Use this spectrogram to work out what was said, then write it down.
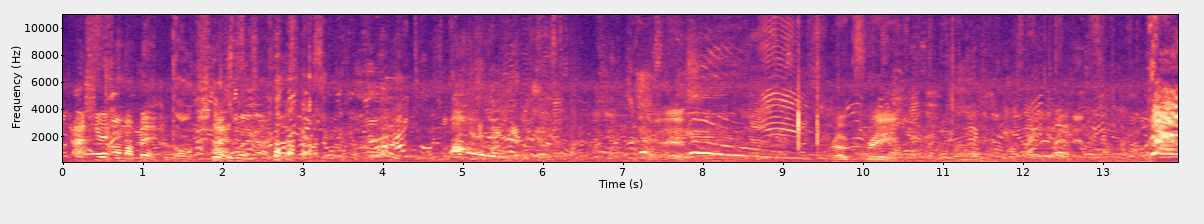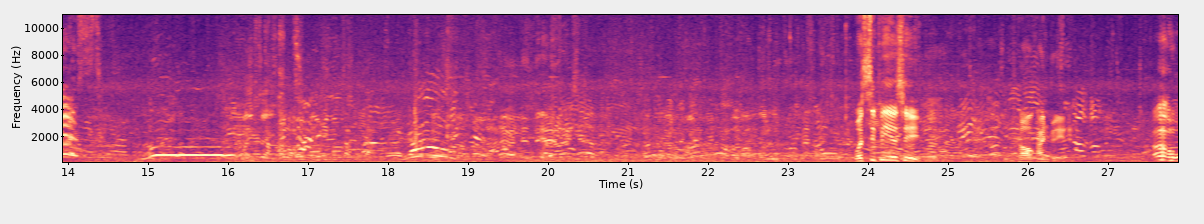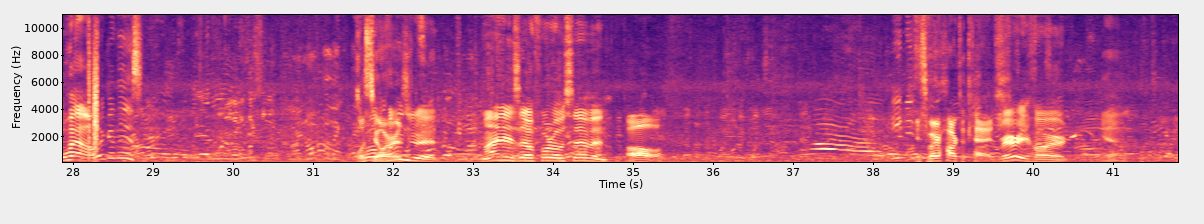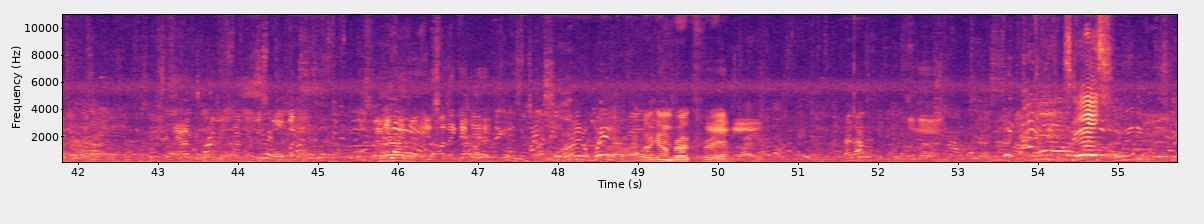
That shit on my bed. There it is. Broke free. Yes! What CP is he? 1200. Oh wow, look at this. What's yours? 1200. Mine is uh, 407. Oh, it's very hard to catch. Very hard. Yeah. Pokemon broke free.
